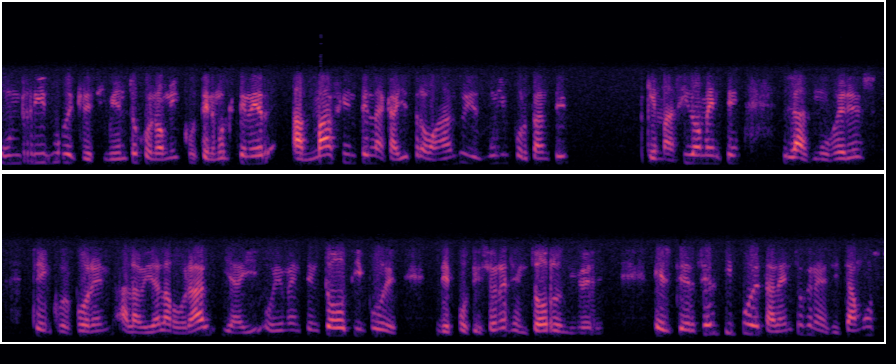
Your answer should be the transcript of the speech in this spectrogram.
un ritmo de crecimiento económico, tenemos que tener a más gente en la calle trabajando y es muy importante que masivamente las mujeres se incorporen a la vida laboral y ahí obviamente en todo tipo de, de posiciones en todos los niveles. El tercer tipo de talento que necesitamos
